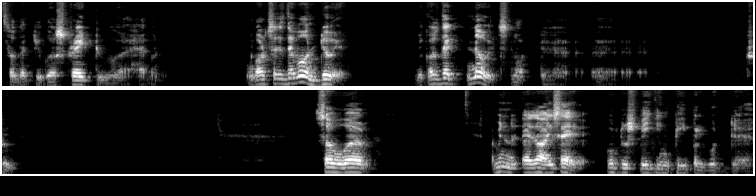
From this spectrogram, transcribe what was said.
so that you go straight to uh, heaven. And God says they won't do it because they know it's not uh, uh, true. So, uh, I mean, as I say, Urdu speaking people would uh,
